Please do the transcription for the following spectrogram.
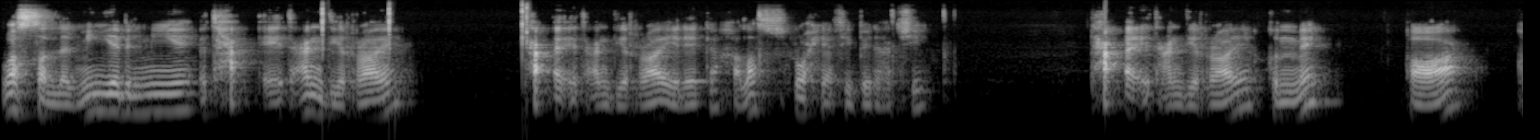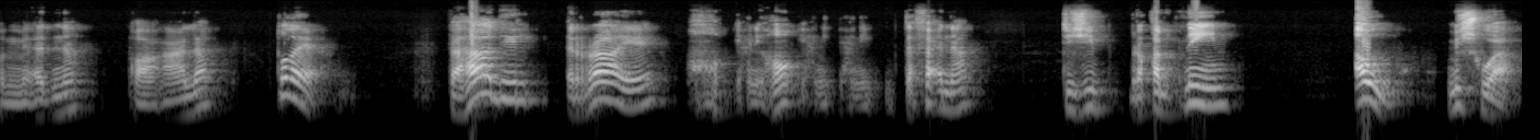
وصل للمية بالمية تحققت عندي الراية. تحققت عندي الراية ليك خلاص روح يا فيبوناتشي تحققت عندي الراية قمة قاع قمة أدنى قاع أعلى طلع. فهذه الراية يعني هون يعني يعني اتفقنا تجيب رقم اثنين أو مشوى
